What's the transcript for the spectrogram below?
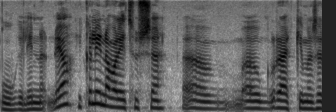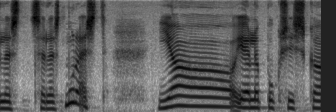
kuhugi linna, jah, ikka linnavalitsusse rääkima sellest, sellest murest ja, ja lõpuks siis ka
